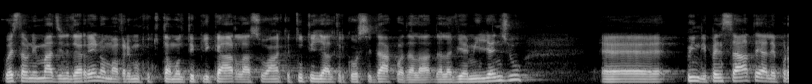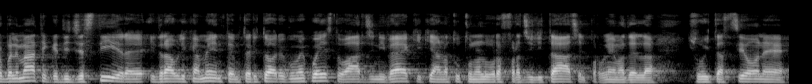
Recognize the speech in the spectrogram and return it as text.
questa è un'immagine del Reno, ma avremmo potuto moltiplicarla su anche tutti gli altri corsi d'acqua dalla, dalla, via Emilia in giù. Eh, quindi pensate alle problematiche di gestire idraulicamente un territorio come questo, argini vecchi che hanno tutta una loro fragilità, c'è il problema della fluitazione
